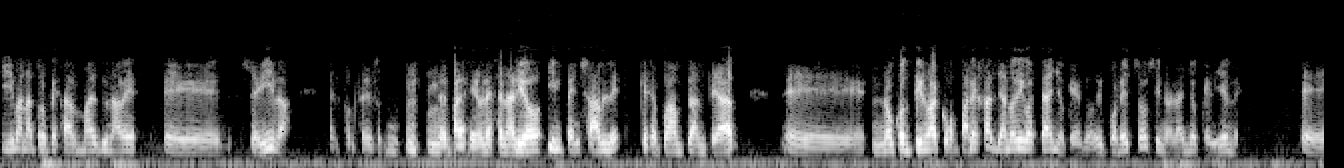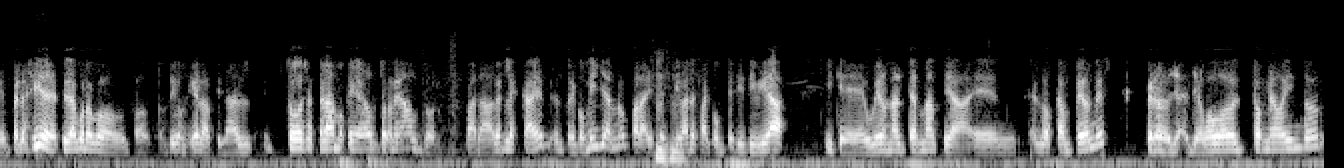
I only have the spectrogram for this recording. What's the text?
iban a tropezar más de una vez eh, seguida. Entonces, me parecería un escenario impensable que se puedan plantear eh, no continuar como pareja, ya no digo este año, que lo doy por hecho, sino el año que viene. Eh, pero sí, estoy de acuerdo con, contigo, Miguel. Al final, todos esperamos que llegara un torneo outdoor para verles caer, entre comillas, ¿no? Para incentivar esa competitividad y que hubiera una alternancia en, en los campeones. Pero ya llegó el torneo indoor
